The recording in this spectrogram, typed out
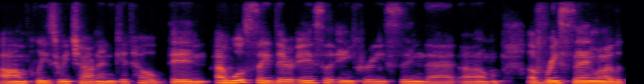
um, please reach out and get help. And i will say there is an increase in that um, of recent when i look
